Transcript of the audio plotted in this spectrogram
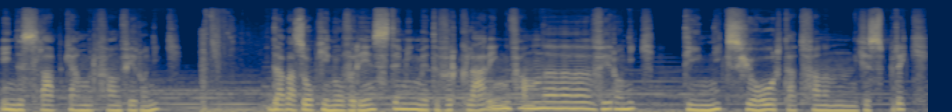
in de slaapkamer van Veronique. Dat was ook in overeenstemming met de verklaring van uh, Veronique, die niks gehoord had van een gesprek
